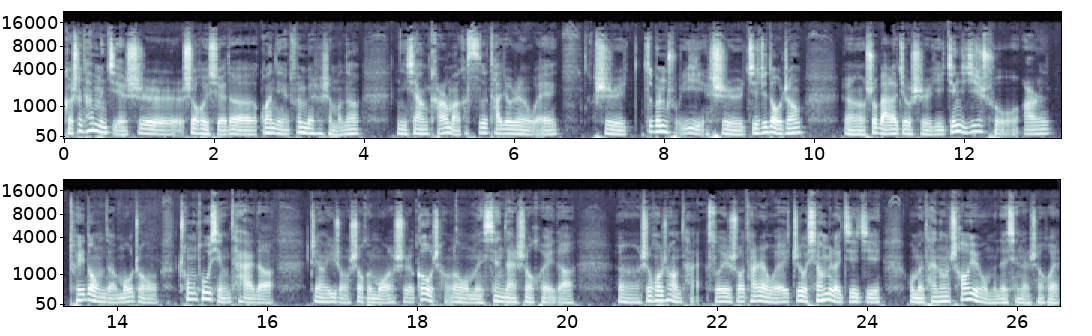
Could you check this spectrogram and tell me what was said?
可是他们解释社会学的观点分别是什么呢？你像卡尔马克思，他就认为是资本主义是阶级斗争，嗯，说白了就是以经济基础而推动的某种冲突形态的这样一种社会模式，构成了我们现代社会的。嗯，生活状态，所以说他认为只有消灭了阶级，我们才能超越我们的现代社会。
